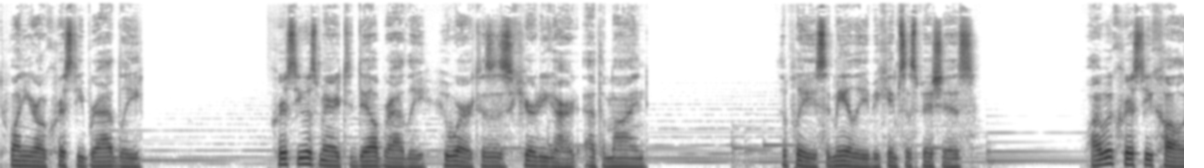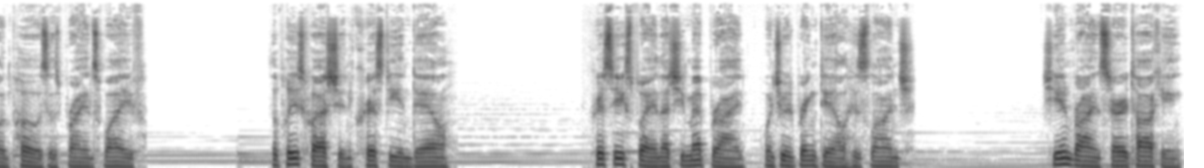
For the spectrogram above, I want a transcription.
20 year old Christy Bradley. Christy was married to Dale Bradley, who worked as a security guard at the mine. The police immediately became suspicious. Why would Christy call and pose as Bryan's wife? The police questioned Christy and Dale. Christy explained that she met Bryan when she would bring Dale his lunch. She and Bryan started talking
